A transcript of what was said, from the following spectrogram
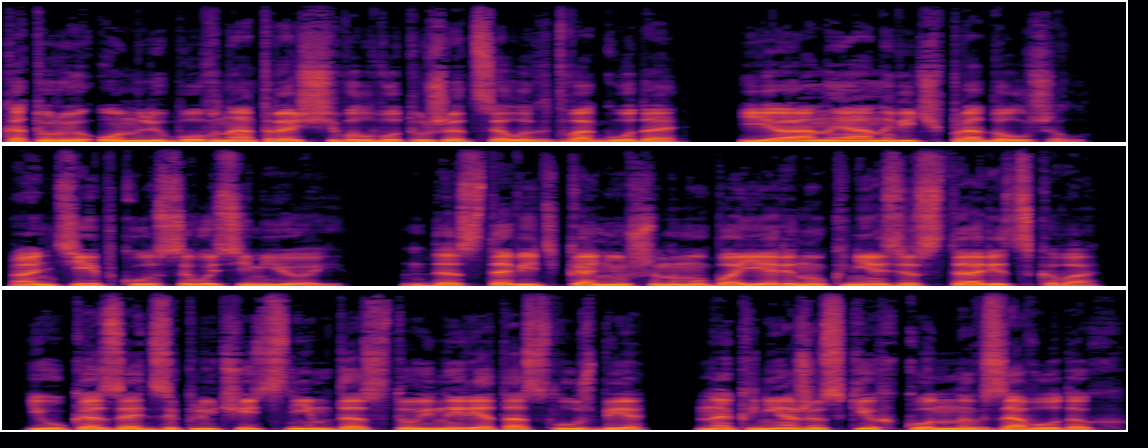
которую он любовно отращивал вот уже целых два года, Иоанн Иоаннович продолжил. Антипку с его семьей доставить конюшенному боярину князя Старицкого и указать заключить с ним достойный ряд о службе на княжеских конных заводах,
